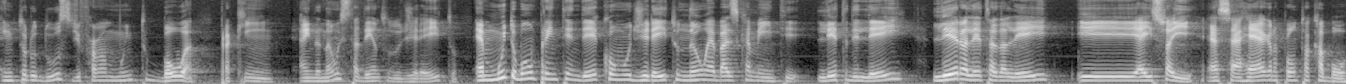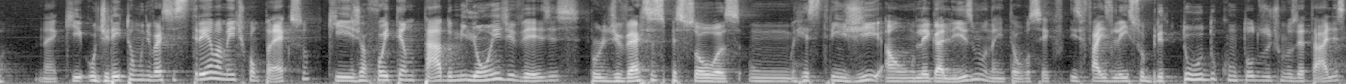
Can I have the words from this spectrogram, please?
introduz de forma muito boa para quem ainda não está dentro do direito. É muito bom para entender como o direito não é basicamente letra de lei, ler a letra da lei e é isso aí. Essa é a regra, pronto, acabou. Né? Que o direito é um universo extremamente complexo, que já foi tentado milhões de vezes por diversas pessoas um, restringir a um legalismo, né? então você faz lei sobre tudo com todos os últimos detalhes,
